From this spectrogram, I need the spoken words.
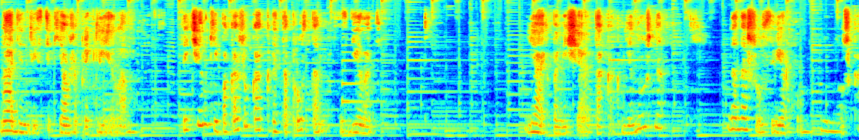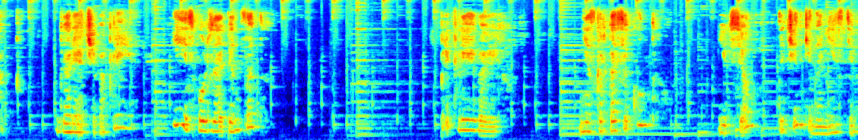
На один листик я уже приклеила тычинки и покажу, как это просто сделать. Я их помещаю так, как мне нужно. Наношу сверху немножко горячего клея и, используя пинцет, приклеиваю их несколько секунд и все, тычинки на месте.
